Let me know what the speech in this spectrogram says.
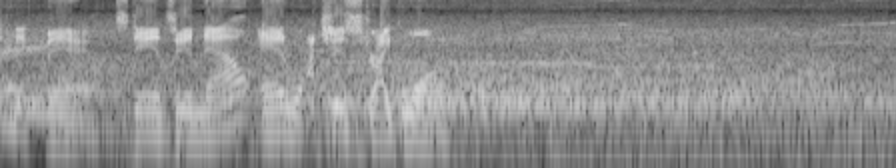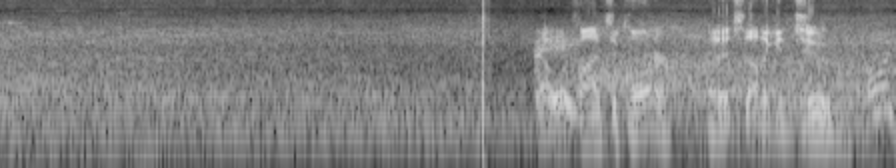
Ryan McMahon stands in now and watches strike one. That one finds the corner, and it's nothing in two. 0 and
